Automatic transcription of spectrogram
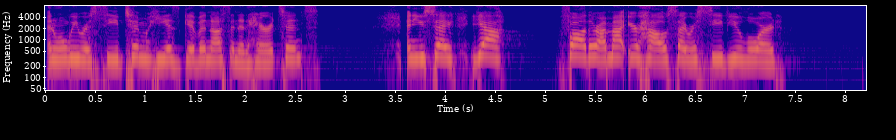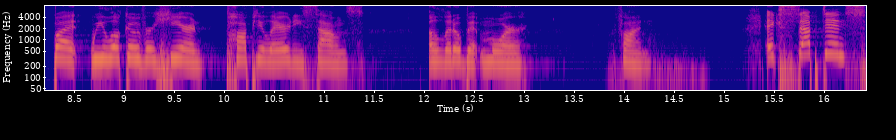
and when we received him, he has given us an inheritance. And you say, Yeah, Father, I'm at your house. I receive you, Lord. But we look over here and popularity sounds a little bit more fun. Acceptance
